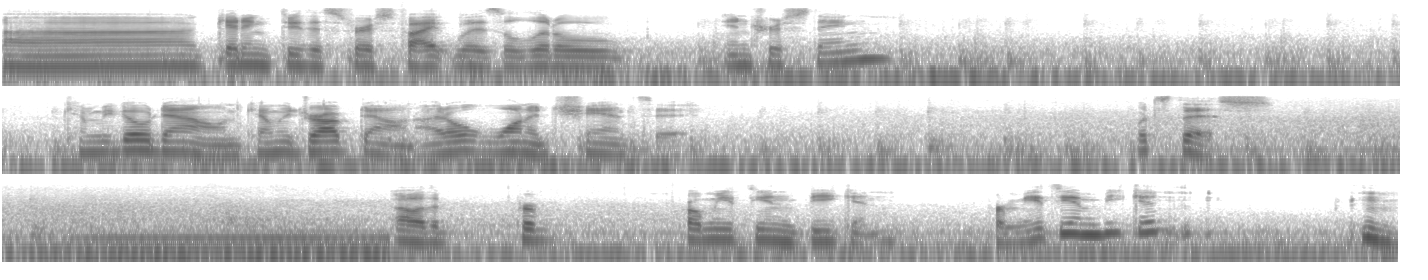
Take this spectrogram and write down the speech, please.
Uh, getting through this first fight was a little interesting. Can we go down? Can we drop down? I don't want to chance it. What's this? Oh, the Pr Promethean beacon. Promethean beacon?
